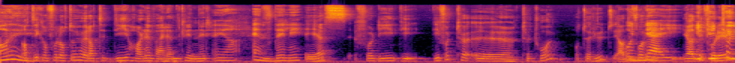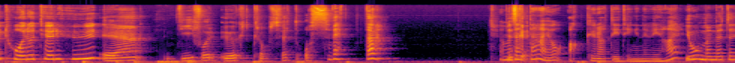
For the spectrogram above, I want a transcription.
Oi. At de kan få lov til å høre at de har det verre enn kvinner. Ja, endelig. Yes, fordi de, de får tør, øh, tørt hår og tørr hud. Ja, Å nei! ja, de ikke tørt hår og tørr hud. Eh, de får økt kroppsfett og svette. Ja, men Det skal- dette er jo akkurat de tingene vi har. Jo, men vet du,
